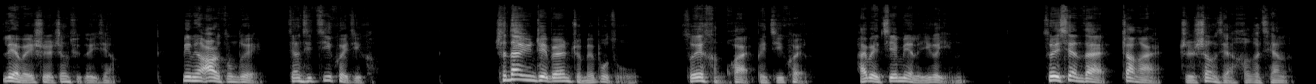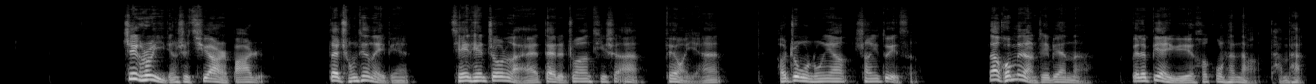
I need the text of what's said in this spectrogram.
列为是争取对象，命令二纵队将其击溃即可。陈太运这边准备不足，所以很快被击溃了，还被歼灭了一个营。所以现在障碍只剩下何克谦了。这个时候已经是七月二十八日，在重庆那边，前一天周恩来带着中央提示案飞往延安。和中共中央商议对策。那国民党这边呢？为了便于和共产党谈判，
